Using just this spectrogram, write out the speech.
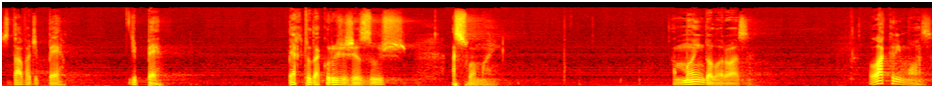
Estava de pé, de pé, perto da cruz de Jesus, a sua mãe. A mãe dolorosa, lacrimosa.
